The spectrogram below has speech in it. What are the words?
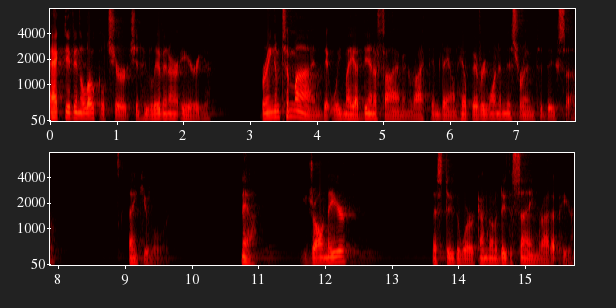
active in a local church, and who live in our area. Bring them to mind that we may identify them and write them down. Help everyone in this room to do so. Thank you, Lord. Now, you draw near. Let's do the work. I'm going to do the same right up here.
